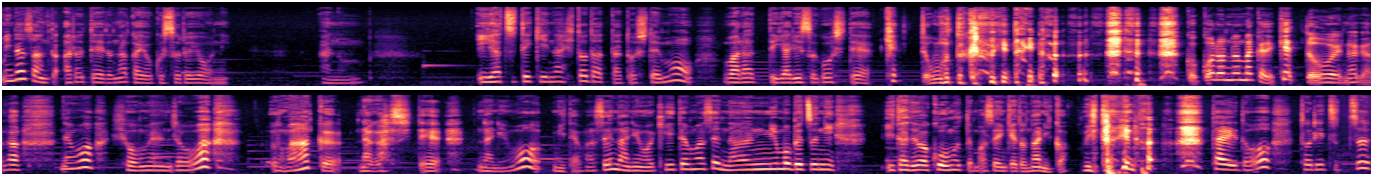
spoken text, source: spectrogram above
皆さんとある程度仲良くするようにあの威圧的な人だったとしても笑ってやり過ごしてけって思っとくみたいな。心の中でけって思いながらでも表面上はうまく流して何も見てません何も聞いてません何にも別に痛手は被ってませんけど何かみたいな。態度を取りつつ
